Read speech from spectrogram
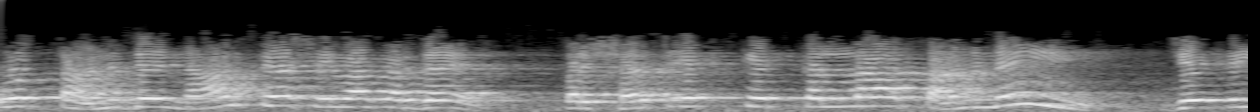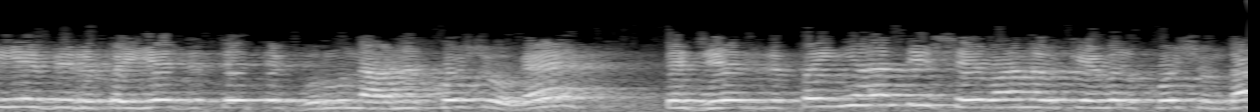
ਉਹ ਧਨ ਦੇ ਨਾਲ ਪਿਆ ਸੇਵਾ ਕਰਦਾ ਹੈ। ਪਰ ਸ਼ਰਤ ਇੱਕ ਕਿ ਕੱਲਾ ਧਨ ਨਹੀਂ, ਜੇ ਕਹੀਏ ਵੀ ਰੁਪਈਏ ਦਿੱਤੇ ਤੇ ਗੁਰੂ ਨਾਨਕ ਖੁਸ਼ ਹੋ ਗਏ, ਤੇ ਜੇ ਰੁਪਈਆਂ ਦੀ ਸੇਵਾ ਨਾਲ ਕੇਵਲ ਖੁਸ਼ ਹੁੰਦਾ,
